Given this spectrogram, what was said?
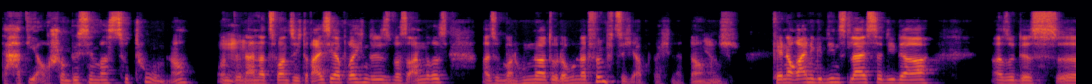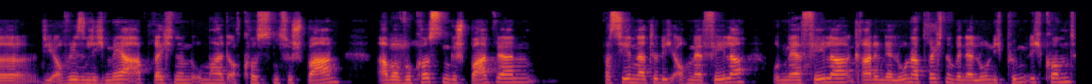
da hat die auch schon ein bisschen was zu tun. Ne? Und mhm. wenn einer 20, 30 abrechnet, ist es was anderes, als wenn man 100 oder 150 abrechnet. Ne? Ja. Und ich kenne auch einige Dienstleister, die da, also das, äh, die auch wesentlich mehr abrechnen, um halt auch Kosten zu sparen. Aber wo Kosten gespart werden, passieren natürlich auch mehr Fehler. Und mehr Fehler, gerade in der Lohnabrechnung, wenn der Lohn nicht pünktlich kommt,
